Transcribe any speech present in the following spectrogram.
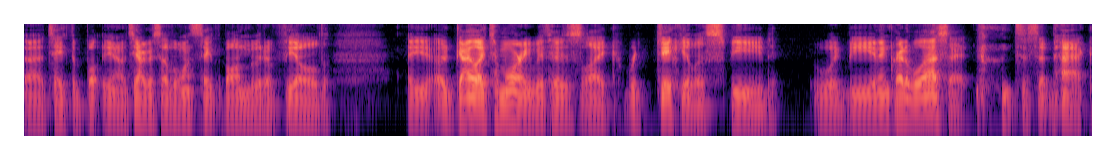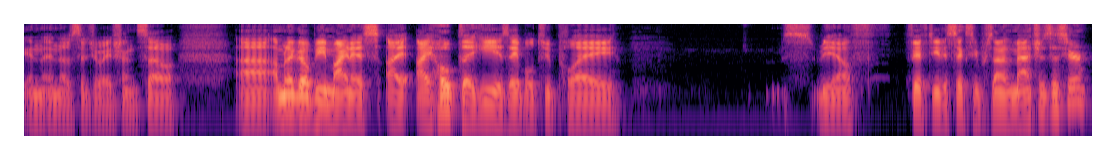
uh, take the ball, you know, Thiago Silva wants to take the ball and move it upfield. A, a guy like Tomori with his like ridiculous speed would be an incredible asset to sit back in, in those situations. So uh, I'm going to go B minus. I, I hope that he is able to play, you know, 50 to 60% of the matches this year.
